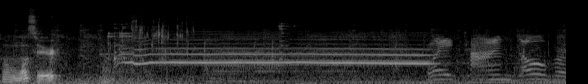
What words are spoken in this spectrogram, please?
Someone was here. Playtime's over.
